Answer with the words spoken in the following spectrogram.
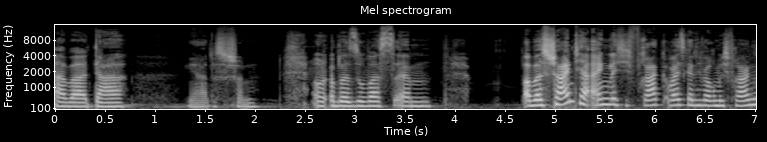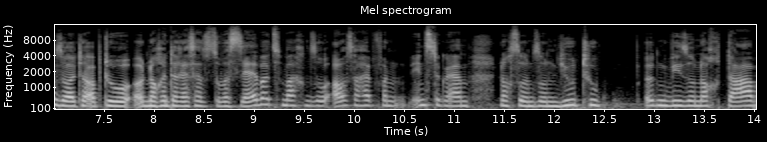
Aber da, ja, das ist schon. Aber sowas, ähm, aber es scheint ja eigentlich, ich frag, weiß gar nicht, warum ich fragen sollte, ob du noch Interesse hast, sowas selber zu machen, so außerhalb von Instagram, noch so, so ein YouTube irgendwie so noch da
